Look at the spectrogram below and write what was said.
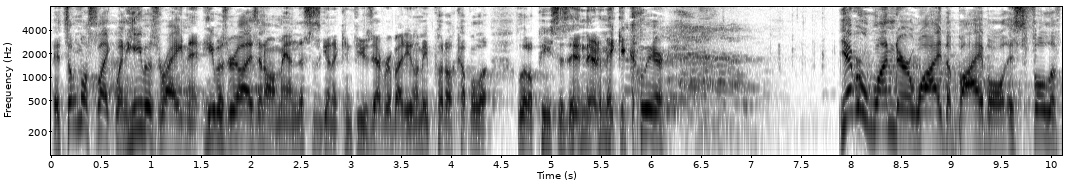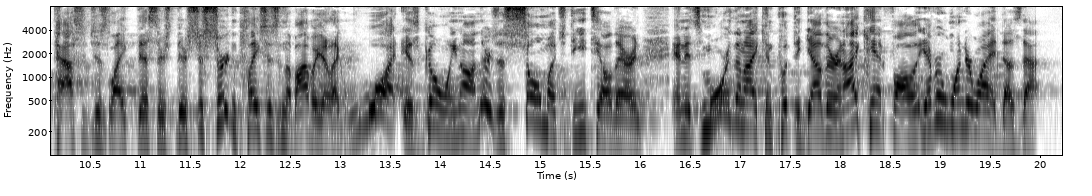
It's almost like when he was writing it, he was realizing, oh man, this is going to confuse everybody. Let me put a couple of little pieces in there to make it clear. You ever wonder why the Bible is full of passages like this? There's, there's just certain places in the Bible you're like, what is going on? There's just so much detail there and, and it's more than I can put together and I can't follow. You ever wonder why it does that?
